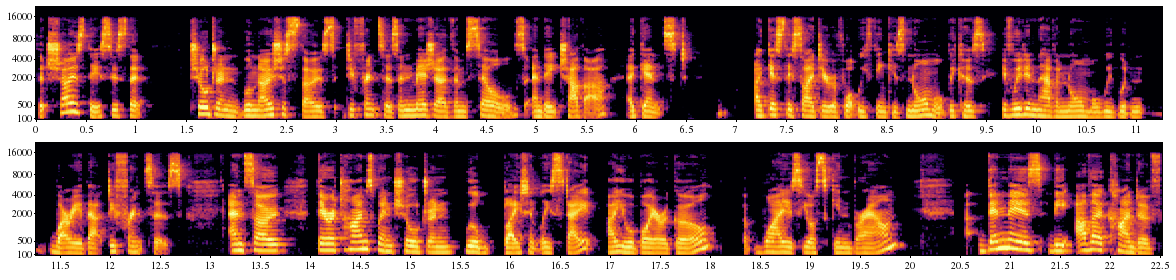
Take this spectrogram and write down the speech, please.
that shows this, is that children will notice those differences and measure themselves and each other against, I guess, this idea of what we think is normal. Because if we didn't have a normal, we wouldn't worry about differences. And so there are times when children will blatantly state, Are you a boy or a girl? Why is your skin brown? Then there's the other kind of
